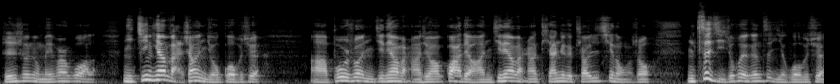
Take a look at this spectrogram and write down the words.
人生就没法过了。你今天晚上你就过不去啊，不是说你今天晚上就要挂掉啊，你今天晚上填这个调剂系统的时候，你自己就会跟自己过不去。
